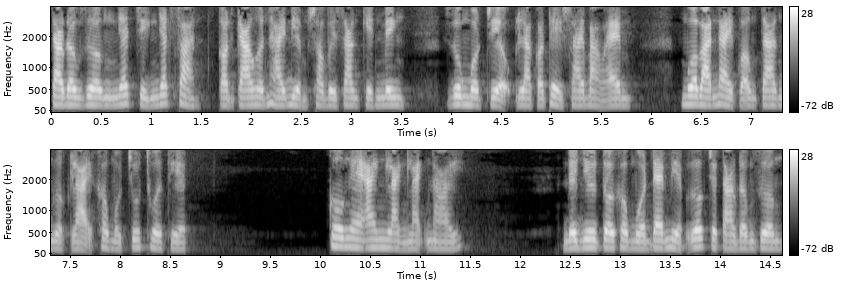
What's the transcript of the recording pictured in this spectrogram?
Tào Đông Dương nhất chính nhất phản, còn cao hơn 2 điểm so với Giang Kiến Minh. Dùng một triệu là có thể sai bảo em. Mua bán này của ông ta ngược lại không một chút thua thiệt. Cô nghe anh lạnh lạnh nói. Nếu như tôi không muốn đem hiệp ước cho Tào Đông Dương,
